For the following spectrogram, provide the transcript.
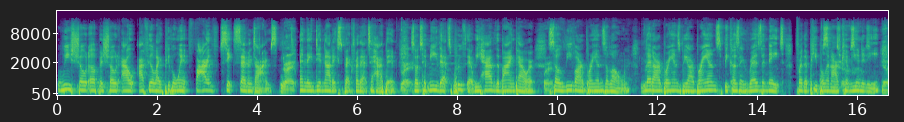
we showed up and showed out. I feel like people went five, six, seven times Right. and they did not expect for that to happen. Right. So to me, that's proof that we have the buying power. Right. So leave our brands alone. Let our brands be our brands because they resonate for the people in our Speak for themselves. community. Yeah.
